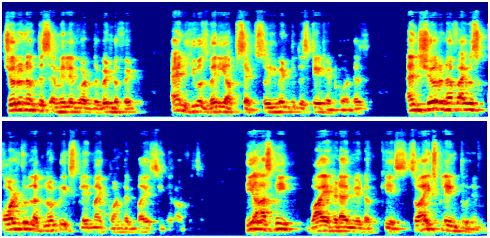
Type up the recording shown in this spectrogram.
Sure enough, this MLA got the wind of it and he was very upset. So he went to the state headquarters. And sure enough, I was called to Lucknow to explain my conduct by a senior officer. He asked me why had I made a case. So I explained to him.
